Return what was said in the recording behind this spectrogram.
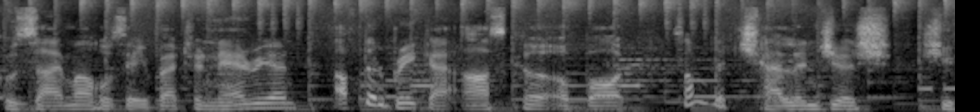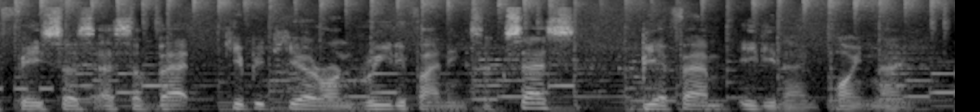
Khuzaimah, who's a veterinarian. After the break, I ask her about some of the challenges she faces as a vet. Keep it here on Redefining Success, BFM 89.9.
